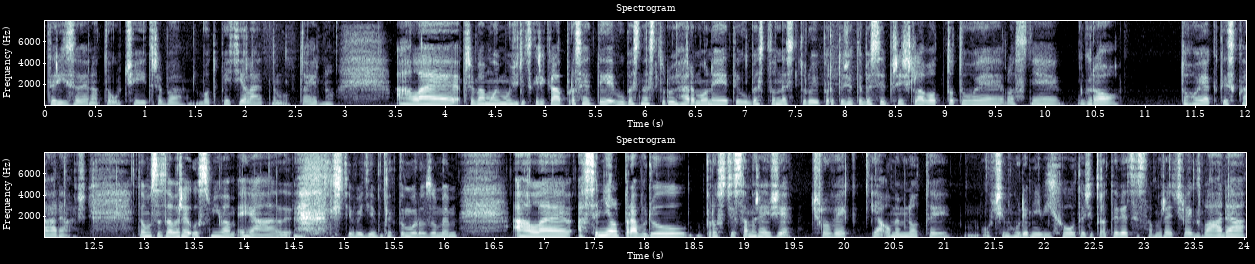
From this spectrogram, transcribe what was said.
kteří se na to učí třeba od pěti let, nebo to je jedno. Ale třeba můj muž vždycky říkal, prostě ty vůbec nestuduj harmonii, ty vůbec to nestuduj, protože ty by si přišla od to tvoje vlastně gro, toho, jak ty skládáš. Tomu se samozřejmě usmívám i já, když tě vidím, tak tomu rozumím. Ale asi měl pravdu, prostě samozřejmě, že člověk, já umím noty, učím hudební výchovu, takže to ty věci samozřejmě člověk zvládá,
